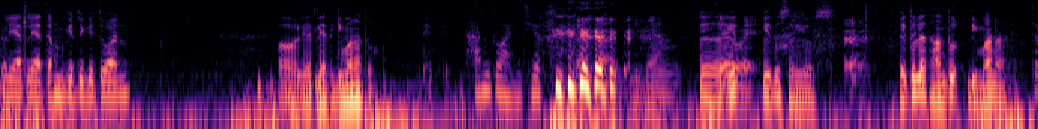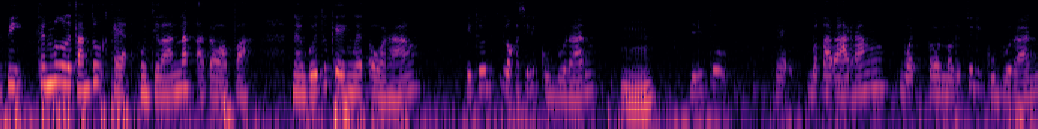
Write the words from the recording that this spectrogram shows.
lihat-lihat yang begitu-gituan. Oh, lihat-lihat gimana tuh? hantu anjir. Di kan Eh, itu serius. Itu lihat hantu di mana? tapi kan lu lihat hantu kayak kuntilanak atau apa. Nah gue tuh kayak ngeliat orang itu lokasi di kuburan. Hmm. jadi tuh kayak bakar arang buat tahun baru tuh di kuburan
